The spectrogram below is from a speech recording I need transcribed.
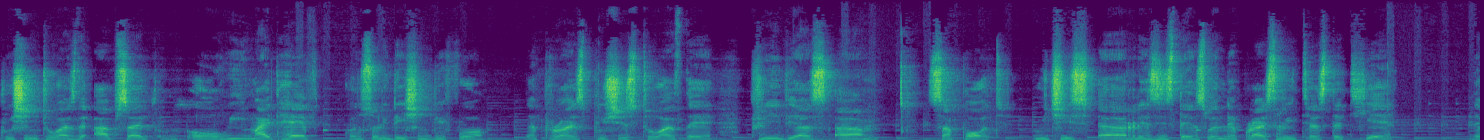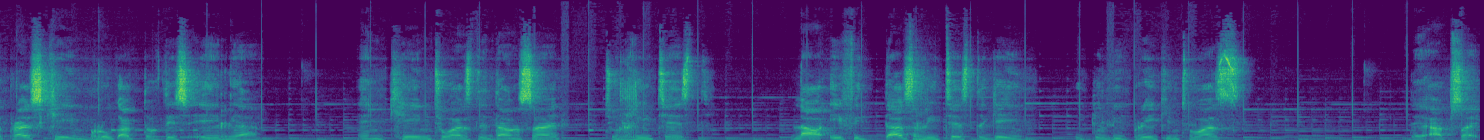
pushing towards the upside or we might have consolidation before the price pushes towards the previous um, support which is uh, resistance. When the price retested here the price came, broke out of this area, and came towards the downside to retest. Now if it does retest again it will be breaking towards the upside.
